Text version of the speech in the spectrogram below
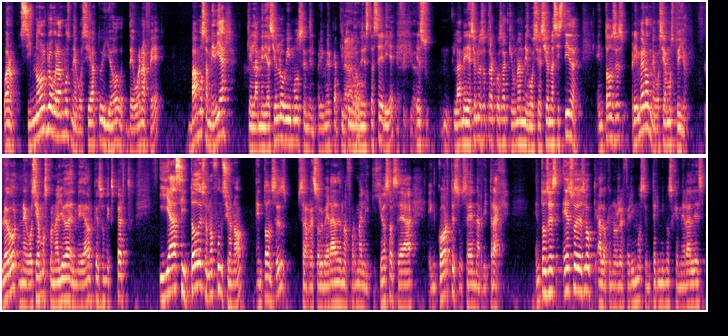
bueno, si no logramos negociar tú y yo de buena fe, vamos a mediar que la mediación lo vimos en el primer capítulo de esta serie, es, la mediación no es otra cosa que una negociación asistida. Entonces, primero negociamos tú y yo, luego negociamos con ayuda del mediador que es un experto. Y ya si todo eso no funcionó, entonces se resolverá de una forma litigiosa, sea en cortes o sea en arbitraje. Entonces, eso es lo, a lo que nos referimos en términos generales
